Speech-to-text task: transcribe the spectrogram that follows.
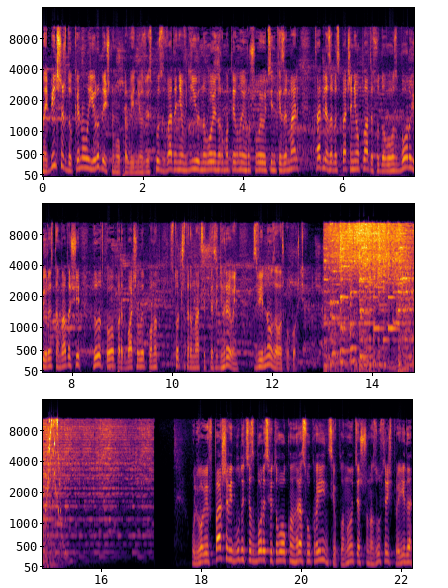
Найбільше ж докинули юридичному управлінню у зв'язку з введенням в дію нової нормативної грошової оцінки земель та для забезпечення оплати судового збору юристам ратуші додатково передбачили понад 114 тисяч гривень з вільного залишку коштів. У Львові вперше відбудуться збори світового конгресу українців. Планується, що на зустріч приїде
